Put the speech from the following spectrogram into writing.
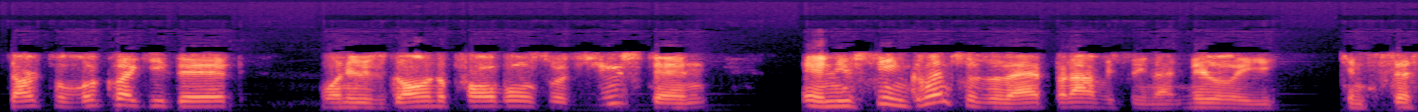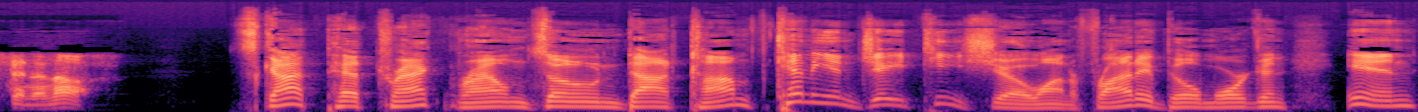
start to look like he did when he was going to Pro Bowls with Houston, and you've seen glimpses of that, but obviously not nearly consistent enough. Scott Petrak, BrownZone.com. Kenny and JT show on a Friday. Bill Morgan in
